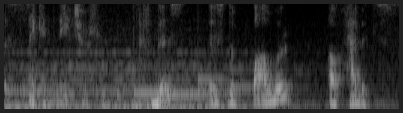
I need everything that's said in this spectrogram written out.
a second nature. This is the power of habits.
